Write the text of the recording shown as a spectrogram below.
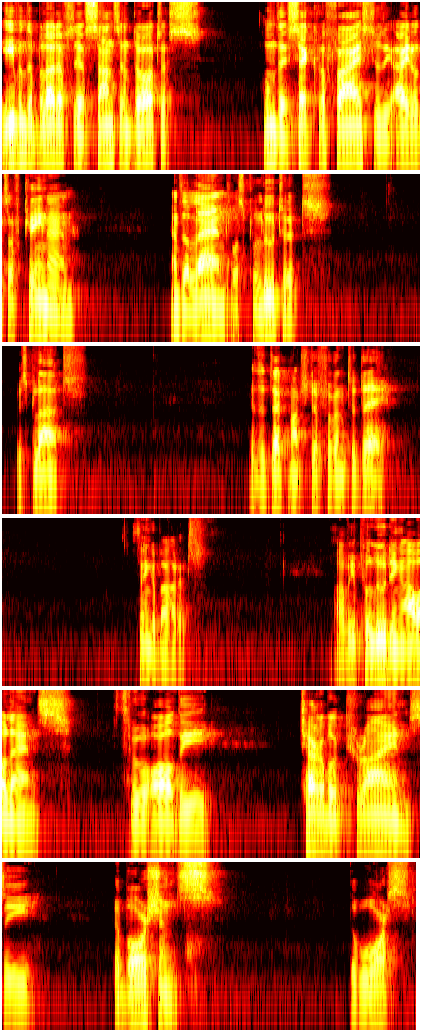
even the blood of their sons and daughters, whom they sacrificed to the idols of Canaan, and the land was polluted with blood. Is it that much different today? Think about it. Are we polluting our lands through all the terrible crimes, the abortions, the wars?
